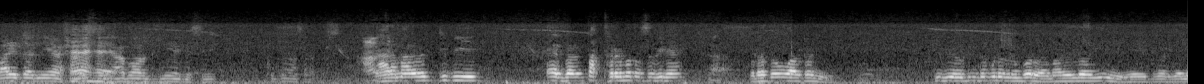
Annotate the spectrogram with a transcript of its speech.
বাড়িটা নিয়ে আসা হ্যাঁ, হয়েছে হ্যাঁ। আবার নিয়ে গেছি। খুব নড়াচড়া করছে। আর আমার টিভি একবার পাথরের মতো ছবি না। ওটা তো ওয়ালটনই টিভিও কিন্তু মনে করেন বড় আমার হলো ই তোমার গেল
